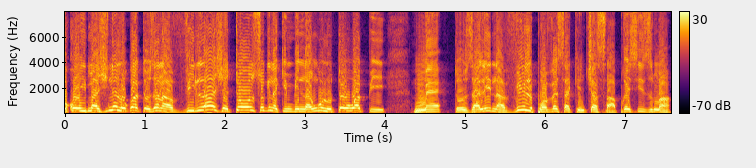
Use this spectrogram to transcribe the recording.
okoimagine lokola toza na village to soki na kimbindangulu to wapi mais tozali na ville province ya kinshasa précisement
